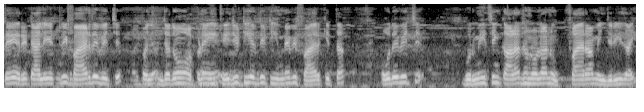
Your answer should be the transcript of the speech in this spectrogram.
ਤੇ ਰਿਟੈਲੀਏਟਰੀ ਫਾਇਰ ਦੇ ਵਿੱਚ ਪੰਜ- ਜਦੋਂ ਆਪਣੇ ਏਜੀਟੀਐਫ ਦੀ ਟੀਮ ਨੇ ਵੀ ਫਾਇਰ ਕੀਤਾ, ਉਹਦੇ ਵਿੱਚ ਗੁਰਮੀਤ ਸਿੰਘ ਕਾਲਾ ਧਨੋਲਾ ਨੂੰ ਫਾਇਰ ਆਰਮ ਇੰਜਰੀਜ਼ ਆਈ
